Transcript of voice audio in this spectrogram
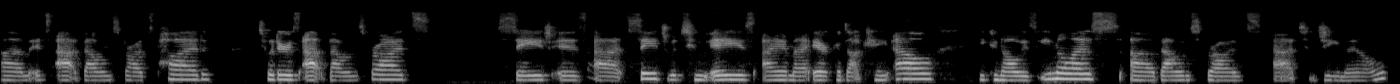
um, it's at Balance Broads Pod. Twitter's at Balance Broads. Sage is at Sage with two A's. I am at Erica.kl. You can always email us, uh, balancebroads at gmail.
